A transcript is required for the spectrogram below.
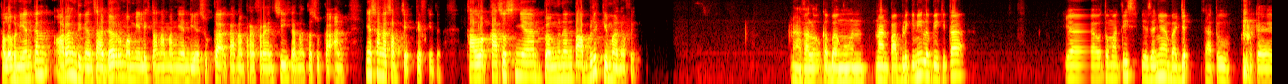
Kalau hunian kan orang dengan sadar memilih tanaman yang dia suka karena preferensi, karena kesukaan, ya sangat subjektif gitu. Kalau kasusnya bangunan publik gimana, Fik? Nah, kalau kebangunan publik ini lebih kita ya otomatis biasanya budget satu. Oke. Okay.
